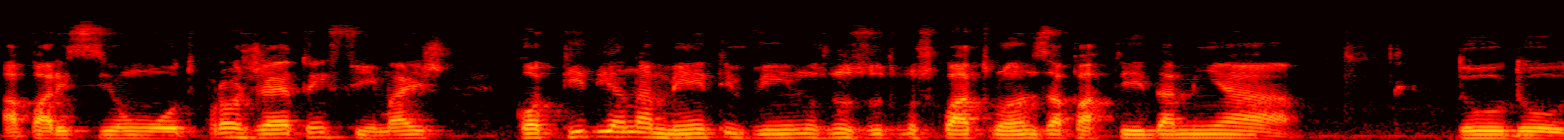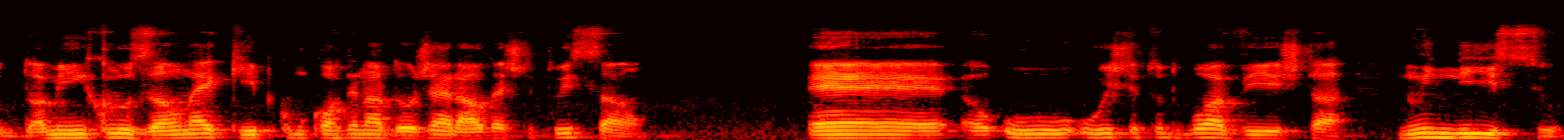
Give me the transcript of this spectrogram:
aparecia um outro projeto, enfim, mas cotidianamente vimos nos últimos quatro anos, a partir da minha do, do, da minha inclusão na equipe como coordenador geral da instituição. É, o, o Instituto Boa Vista, no início,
